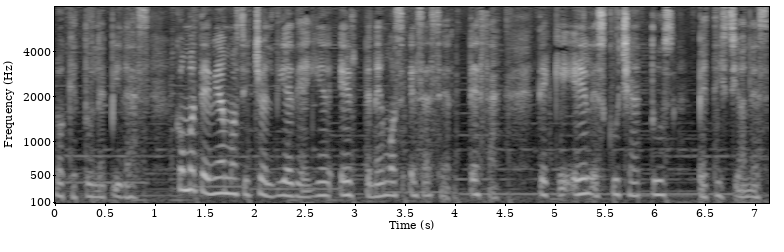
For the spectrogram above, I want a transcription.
lo que tú le pidas. Como te habíamos dicho el día de ayer, Él tenemos esa certeza de que Él escucha tus peticiones.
